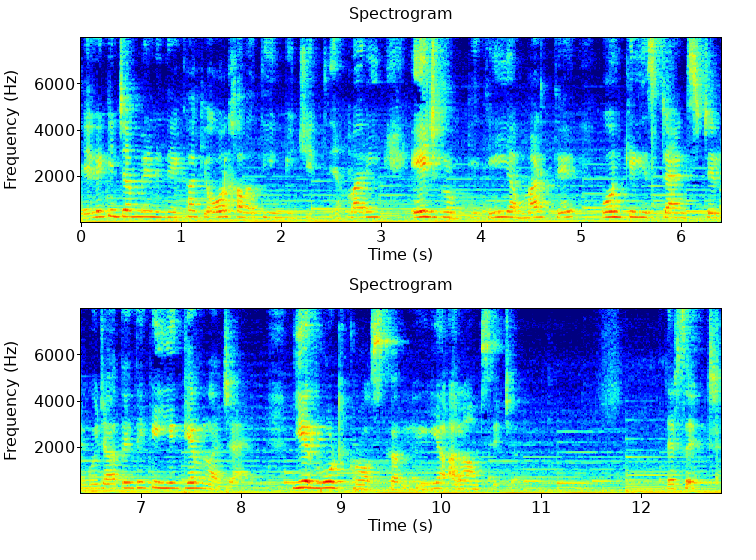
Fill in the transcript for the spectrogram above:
थे। लेकिन जब मैंने देखा कि और ख़वातीन भी जीत, हमारी एज ग्रुप की थी या मर्द थे, उनके लिए स्टैंड स्टिल हो जाते थे कि ये गिर ना जाए। ये रोड क्रॉस कर लें, ये आराम से चले। That's it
